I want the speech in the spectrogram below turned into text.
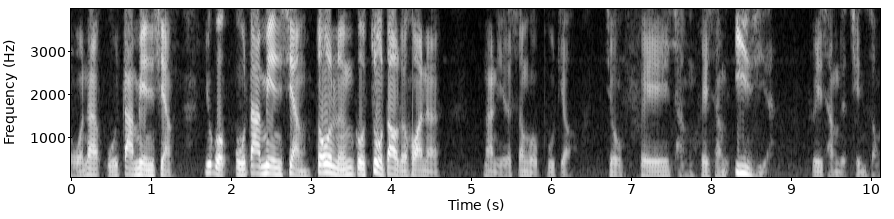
我那五大面相，如果五大面相都能够做到的话呢，那你的生活步调就非常非常 easy 啊，非常的轻松。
